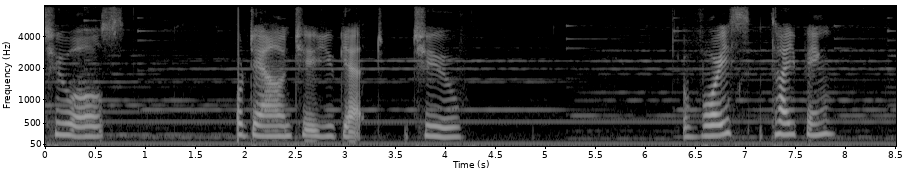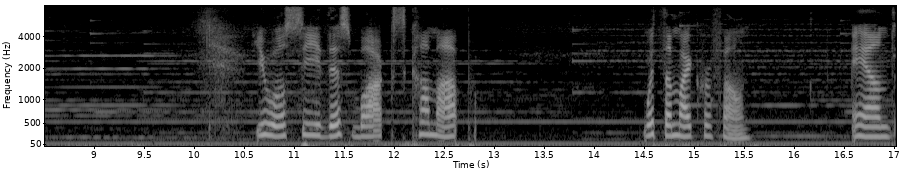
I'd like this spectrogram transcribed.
tools Down till you get to voice typing. You will see this box come up with the microphone and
